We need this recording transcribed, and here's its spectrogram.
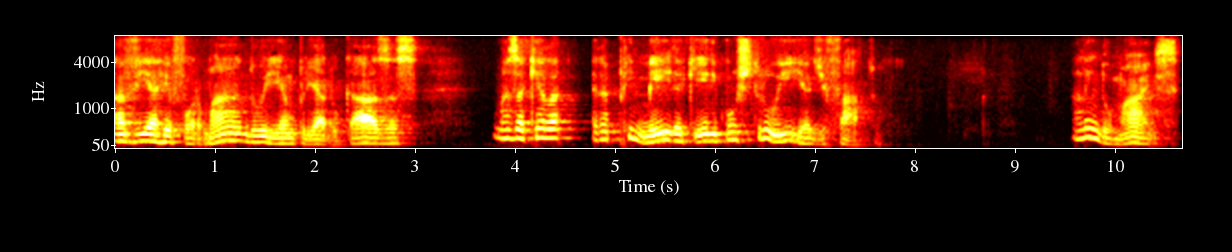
havia reformado e ampliado casas, mas aquela era a primeira que ele construía de fato. Além do mais,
